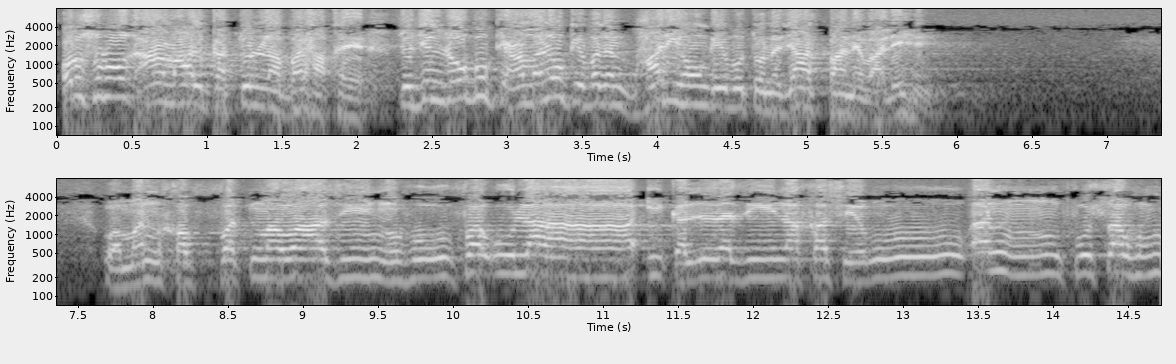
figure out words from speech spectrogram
اور اس روز اعمال کا تلنا برحق ہے تو جن لوگوں کے عملوں کے وزن بھاری ہوں گے وہ تو نجات پانے والے ہیں۔ ومن خفت موازينه فأولئك الذين خسروا أنفسهم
